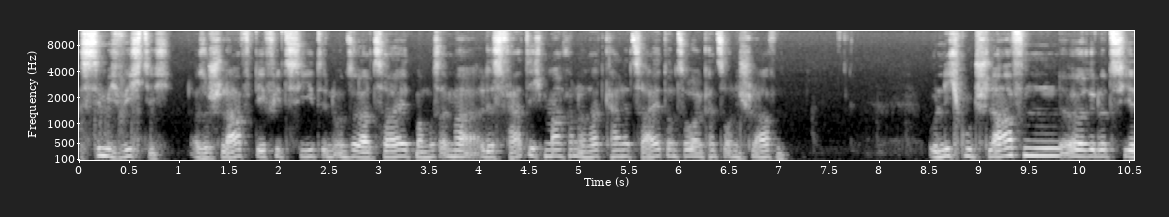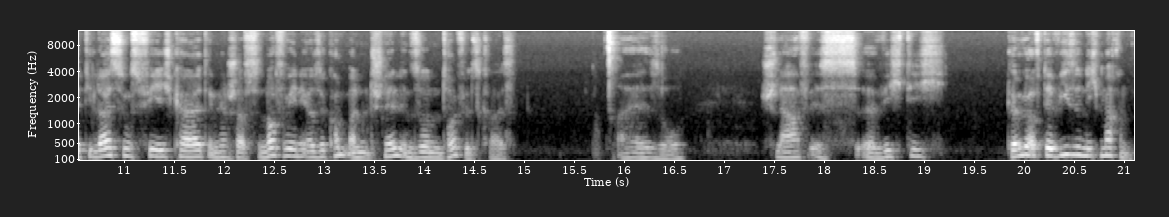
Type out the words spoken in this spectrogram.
ist ziemlich wichtig. Also Schlafdefizit in unserer Zeit, man muss einmal alles fertig machen und hat keine Zeit und so, dann kannst du auch nicht schlafen. Und nicht gut schlafen äh, reduziert die Leistungsfähigkeit, dann schaffst du noch weniger, also kommt man schnell in so einen Teufelskreis. Also, Schlaf ist äh, wichtig. Können wir auf der Wiese nicht machen.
